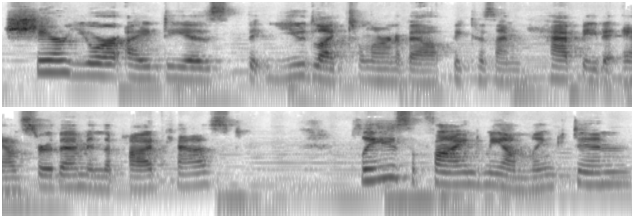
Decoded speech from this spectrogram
share your ideas that you'd like to learn about because I'm happy to answer them in the podcast. Please find me on LinkedIn.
